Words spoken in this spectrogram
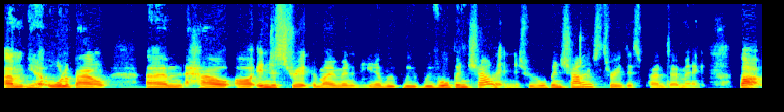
Um, you know, all about um, how our industry at the moment, you know, we, we, have all been challenged. We've all been challenged through this pandemic, but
